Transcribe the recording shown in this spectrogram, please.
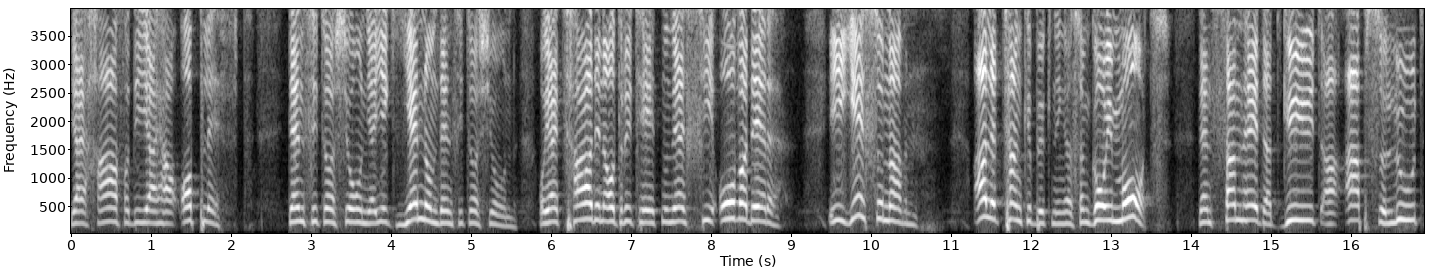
jeg har fordi jeg har opplevd den situasjonen. Jeg gikk gjennom den situasjonen. Og jeg tar den autoriteten og jeg sier over dere, i Jesu navn, alle tankebygninger som går imot den sannhet at Gud er absolutt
